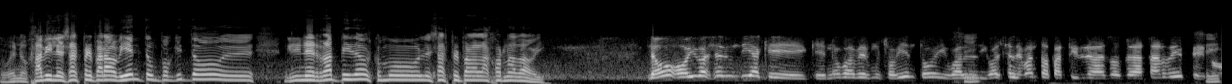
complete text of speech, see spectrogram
Bueno, Javi, ¿les has preparado viento un poquito? Eh, ¿Greeners rápidos? ¿Cómo les has preparado la jornada hoy? No, hoy va a ser un día que, que no va a haber mucho viento, igual igual se levanta a partir de las 2 de la tarde, pero,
